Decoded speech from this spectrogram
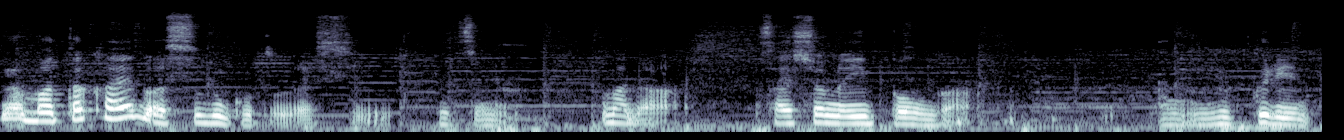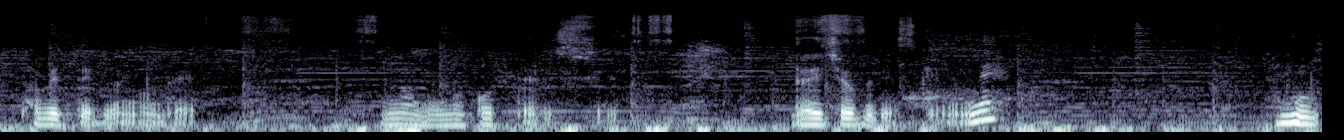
いや、また買えば済むことだし、別に。まだ最初の1本が、あの、ゆっくり食べてるので、まだ残ってるし、大丈夫ですけどね。う ん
